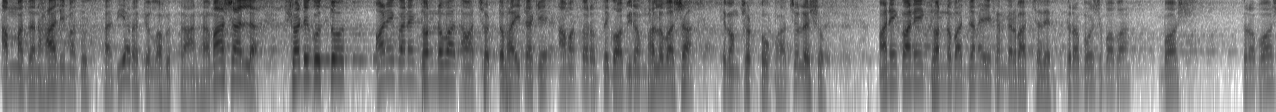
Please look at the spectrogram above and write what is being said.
আম্মাজান হালিমা তো সাদিয়া রাদিয়াল্লাহু তাআলা আনহা। মাশাআল্লাহ, সঠিক উত্তর। অনেক অনেক ধন্যবাদ আমার ছোট্ট ভাইটাকে, আমার তরফ থেকে অবিরাম ভালোবাসা এবং ছোট্ট উপহার। চলে এসো। অনেক অনেক ধন্যবাদ জানাই এখানকার বাচ্চাদের। তোরা বস বাবা, বস। তোরা বস।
